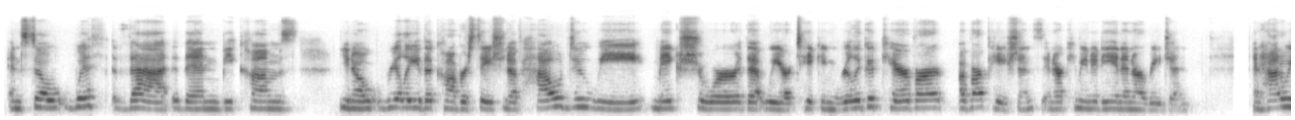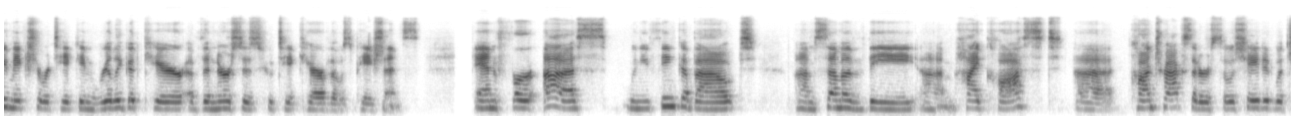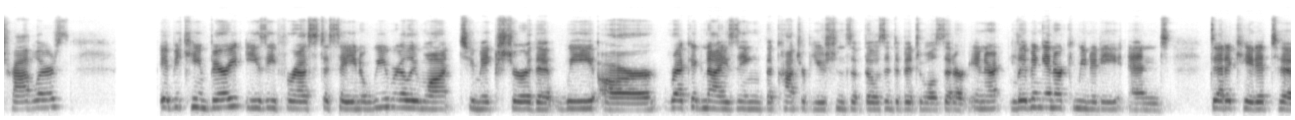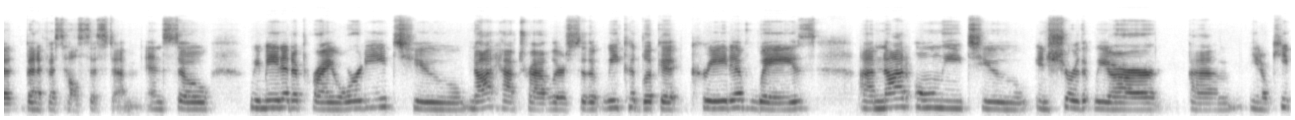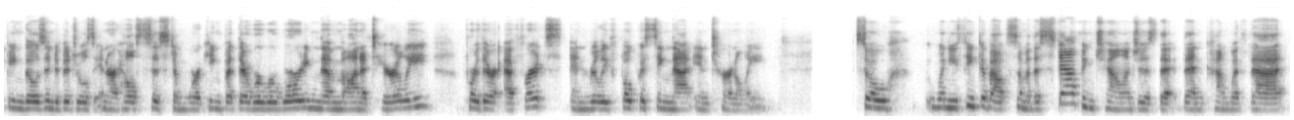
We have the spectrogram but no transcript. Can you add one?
And so with that then becomes, you know, really the conversation of how do we make sure that we are taking really good care of our of our patients in our community and in our region. And how do we make sure we're taking really good care of the nurses who take care of those patients? And for us, when you think about um, some of the um, high cost uh, contracts that are associated with travelers, it became very easy for us to say, you know, we really want to make sure that we are recognizing the contributions of those individuals that are in our, living in our community and dedicated to Benefis Health System. And so we made it a priority to not have travelers so that we could look at creative ways, um, not only to ensure that we are um, you know, keeping those individuals in our health system working, but that we're rewarding them monetarily for their efforts and really focusing that internally. So when you think about some of the staffing challenges that then come with that,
